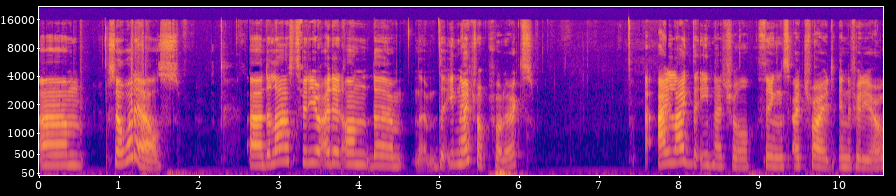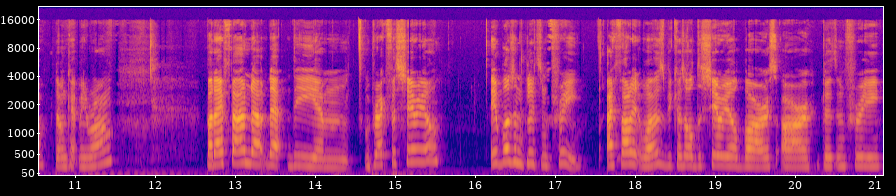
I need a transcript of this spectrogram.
Um, so what else? Uh, the last video I did on the, the Eat Natural products. I like the Eat Natural things I tried in the video, don't get me wrong. But I found out that the um, breakfast cereal, it wasn't gluten free. I thought it was because all the cereal bars are gluten free.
